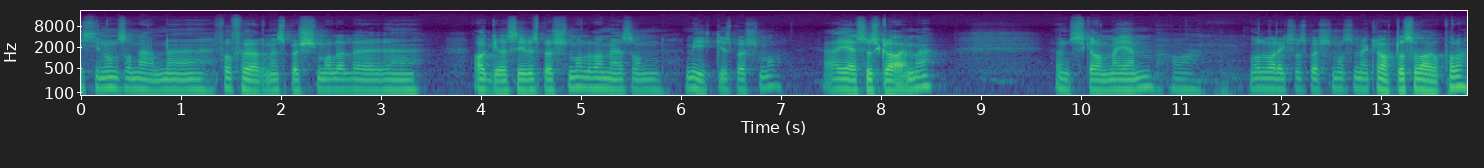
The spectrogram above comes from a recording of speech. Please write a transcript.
Ikke noen sånne forførende spørsmål eller aggressive spørsmål. Det var mer sånn myke spørsmål. Er Jesus glad i meg? Ønsker han meg hjem? Og, og det var liksom spørsmål som jeg klarte å svare på. da.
